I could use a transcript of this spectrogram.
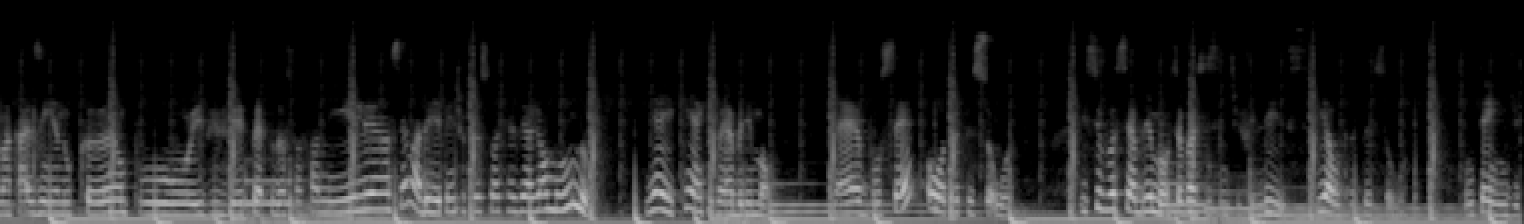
uma casinha no campo e viver perto da sua família, sei lá, de repente a pessoa quer viajar ao mundo. E aí, quem é que vai abrir mão? Né? Você ou outra pessoa? E se você abrir mão, você vai se sentir feliz? E a outra pessoa? Entende?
